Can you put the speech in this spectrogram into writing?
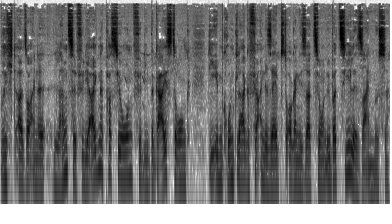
bricht also eine Lanze für die eigene Passion, für die Begeisterung, die eben Grundlage für eine Selbstorganisation über Ziele sein müsse.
